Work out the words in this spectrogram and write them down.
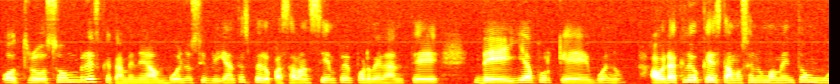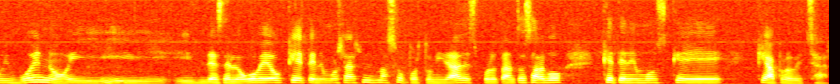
otros hombres que también eran buenos y brillantes, pero pasaban siempre por delante de ella porque, bueno, Ahora creo que estamos en un momento muy bueno y, desde luego veo que tenemos las mismas oportunidades, por lo tanto es algo que tenemos que, aprovechar.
